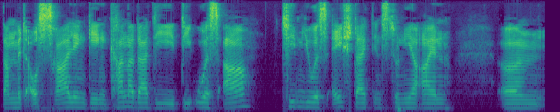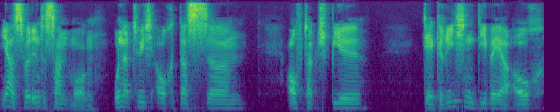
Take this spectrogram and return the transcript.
dann mit Australien gegen Kanada, die, die USA. Team USA steigt ins Turnier ein. Ähm, ja, es wird interessant morgen. Und natürlich auch das ähm, Auftaktspiel der Griechen, die wir ja auch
